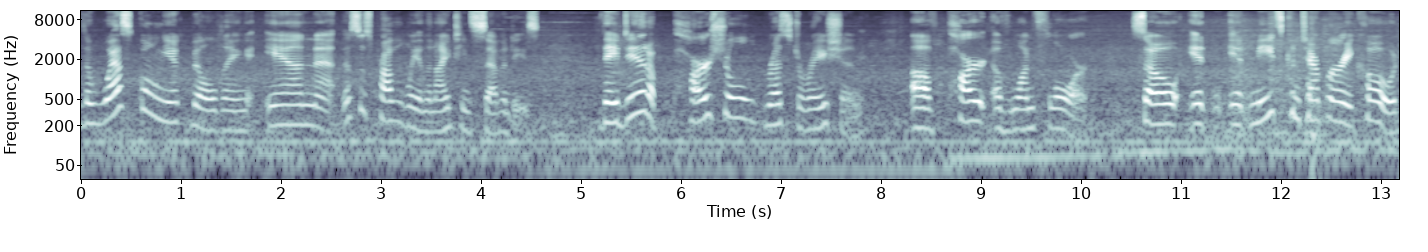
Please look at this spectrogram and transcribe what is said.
the West Kong Yick building in this is probably in the 1970s. They did a partial restoration of part of one floor. So it, it meets contemporary code,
